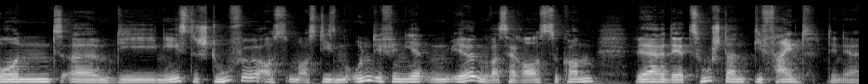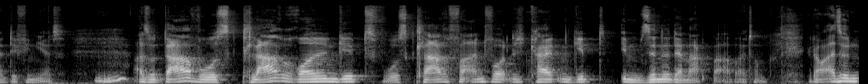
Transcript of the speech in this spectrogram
Und ähm, die nächste Stufe, aus, um aus diesem undefinierten irgendwas herauszukommen, wäre der Zustand defined, den er definiert. Mhm. Also da, wo es klare Rollen gibt, wo es klare Verantwortlichkeiten gibt, im Sinne der Marktbearbeitung. Genau, also eine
